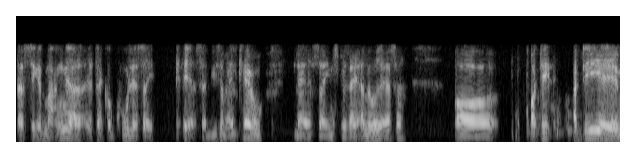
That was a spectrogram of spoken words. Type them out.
der er sikkert mange, der kunne lade sig, altså ligesom alt kan jo lade sig inspirere noget af sig. Og, og det, og det øh,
